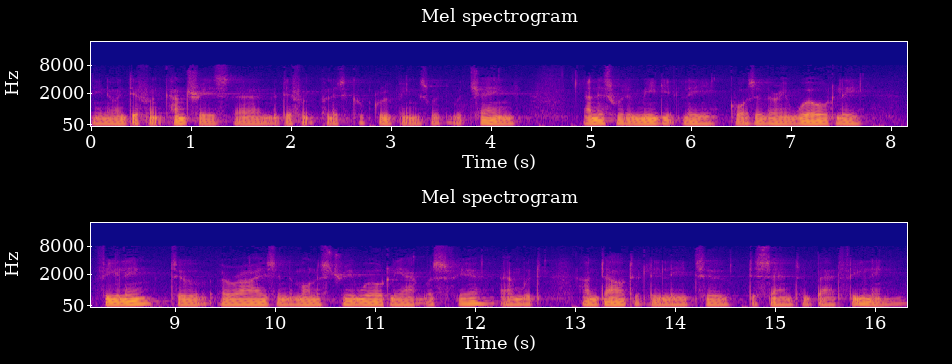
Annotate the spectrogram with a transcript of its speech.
you know, in different countries, uh, the different political groupings would, would change. And this would immediately cause a very worldly feeling to arise in the monastery, worldly atmosphere, and would undoubtedly lead to dissent and bad feeling.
